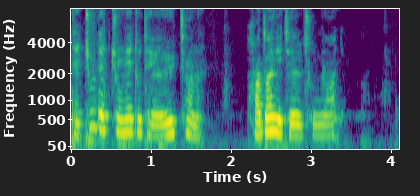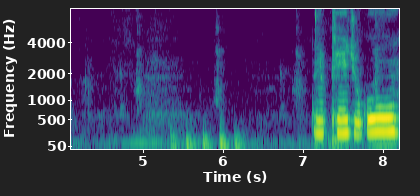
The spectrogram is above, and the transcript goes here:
대충대충 해도 돼요. 1차는. 바닥이 제일 중요하니까. 이렇게 해주고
